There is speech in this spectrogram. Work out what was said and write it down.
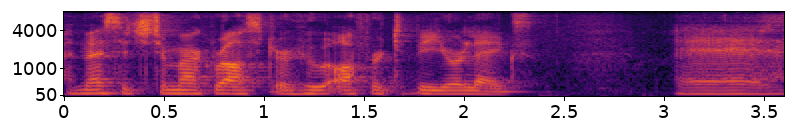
A message to Mark Roster, who offered to be your legs. Uh,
